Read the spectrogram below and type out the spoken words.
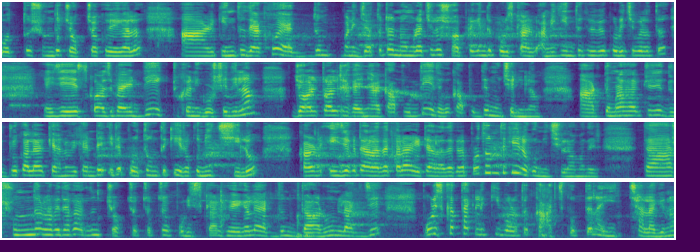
কত সুন্দর চকচক হয়ে গেল। আর কিন্তু দেখো একদম মানে যতটা নোংরা ছিল সবটা কিন্তু পরিষ্কার। আমি কিন্তু কীভাবে করেছি বলতো? এই যে স্কচ ব্রাইট দিয়ে একটুখানি ঘষে দিলাম। জল টল ঠেকাই না আর কাপড় দিয়ে দেখো, কাপড় দিয়ে মুছে নিলাম। আর তোমরা ভাবছ যে দুটো কালার কেন এখানটা এটা প্রথম থেকে এরকমই ছিল। কারণ এই জায়গাটা আলাদা কালার এটা আলাদা কালার প্রথম থেকে এরকমই ছিল আমাদের। তা সুন্দরভাবে দেখো একদম চকচক চকচক পরিষ্কার হয়ে গেল। একদম দারুণ লাগছে। পরিষ্কার থাকলে কি বলো তো কাজ করতে না ইচ্ছা লাগে না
